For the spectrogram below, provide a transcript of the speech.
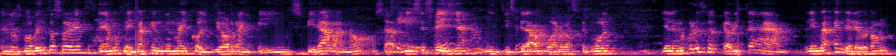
en los 90 obviamente teníamos la imagen de un Michael Jordan que inspiraba, ¿no? O sea, dices que ya inspiraba a jugar básquetbol. Y a lo mejor es lo que ahorita la imagen de LeBron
